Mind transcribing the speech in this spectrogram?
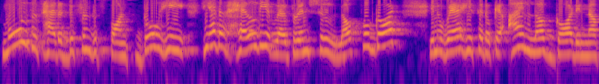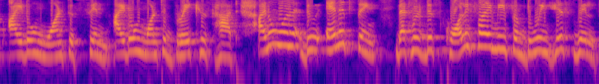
Moses had a different response, though he, he had a healthy reverential love for God, you know, where he said, okay, I love God enough. I don't want to sin. I don't want to break his heart. I don't want to do anything that will disqualify me from doing his will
